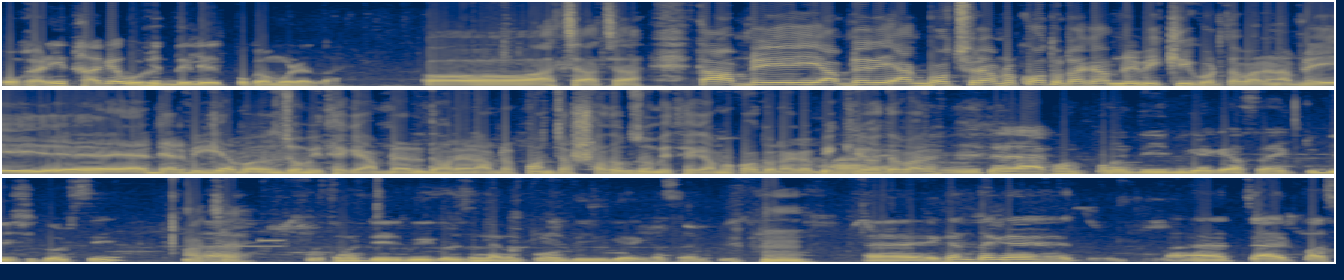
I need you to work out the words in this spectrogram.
ওখানেই থাকে ওষুধ দিলে পোকা মরে যায়। ও আচ্ছা আচ্ছা। তা আপনি এই আপনার এক বছরে আপনার কত টাকা আপনি বিক্রি করতে পারেন? আপনি এই দেড় বিঘা জমি থেকে আপনার ধরেন আপনার পঞ্চাশ শতক জমি থেকে আপনার কত টাকা বিক্রি হতে পারে? হ্যাঁ, এটা এখন পনেরো দুই বিঘা গেছে একটু বেশি করছি। আচ্ছা। হ্যাঁ, প্রথমে দেড় বিঘা করেছিলাম এখন পনেরো বিঘা গেছে আর কি। এখান থেকে চার পাঁচ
